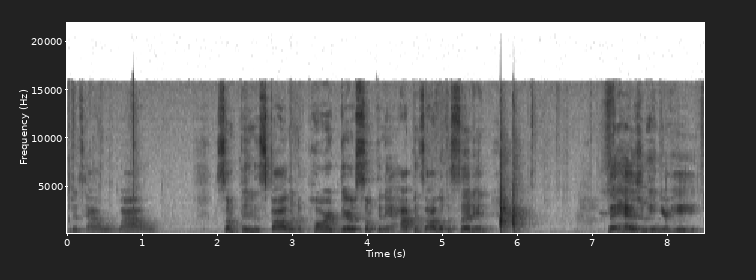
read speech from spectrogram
The Tower. Wow. Something is falling apart. There's something that happens all of a sudden that has you in your head.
